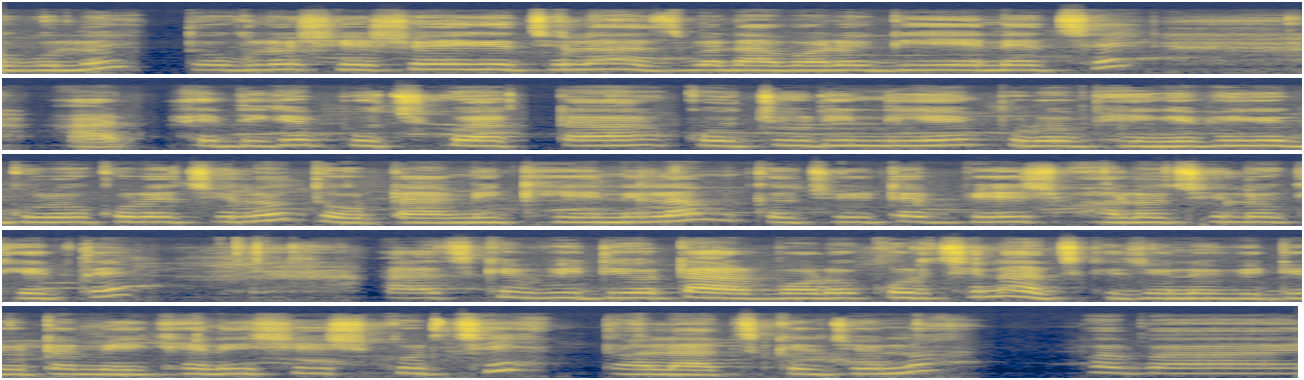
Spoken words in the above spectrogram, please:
ওগুলোই। তো ওগুলো শেষ হয়ে গেছিল, হাজব্যান্ড আবারও গিয়ে এনেছে। আর এদিকে পুচকু একটা কচুরি নিয়ে পুরো ভেঙে ভেঙে গুঁড়ো করেছিল, তো ওটা আমি খেয়ে নিলাম। কচুরিটা বেশ ভালো ছিল খেতে। আজকে ভিডিওটা আর বড় করছি না, আজকের জন্য ভিডিওটা আমি এখানেই শেষ করছি। তাহলে আজকের জন্য বাই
